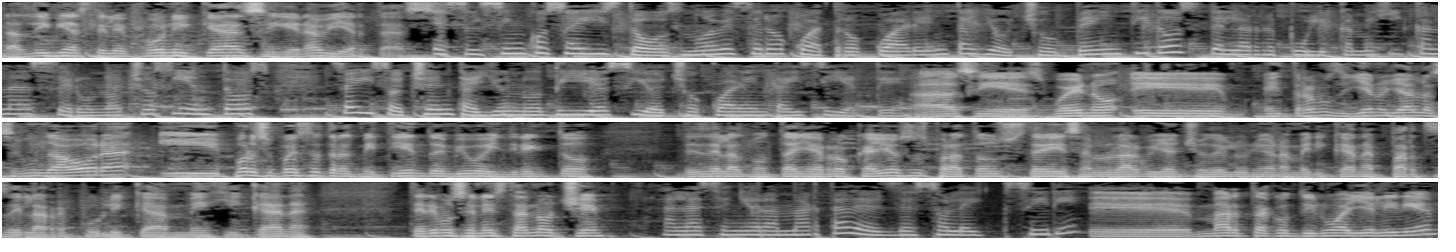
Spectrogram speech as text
Las líneas telefónicas siguen abiertas. Es el 562-904-4822 de la República Mexicana, 01800-681-1847. Así es. Bueno, eh, entramos de lleno ya a la segunda hora y por supuesto transmitiendo en vivo e indirecto desde las montañas rocallosas para todos ustedes a lo largo y ancho de la Unión Americana, partes de la República Mexicana. Tenemos en esta noche A la señora Marta desde Salt Lake City. Eh, Marta, ¿continúa ahí en línea?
